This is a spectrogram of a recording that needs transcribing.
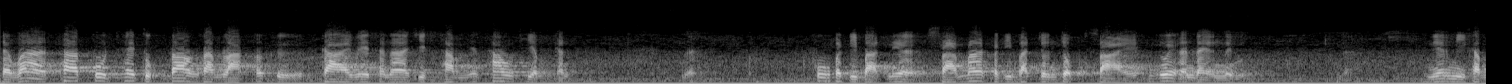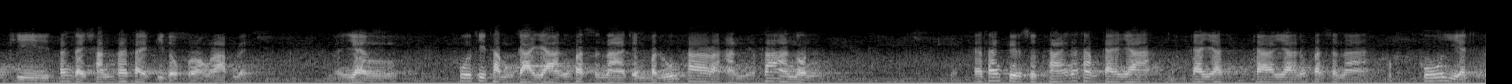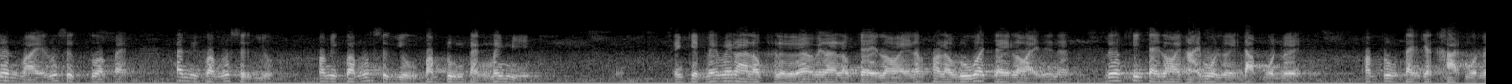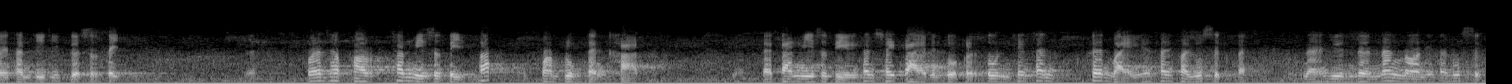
แต่ว่าถ้าพูดให้ถูกต้องตามหลักก็คือกายเวทนาจิตธรรมเนี่ยเท่าเทียมกันนะผู้ปฏิบัติเนี่ยสามารถปฏิบัติจนจบสายด้วยอันใดอันหนึ่งนะเนี่ยมีคำพีตั้งแต่ชั้นพระไตรปิฎกรองรับเลยนะอย่างผู้ที่ทำกายานุปัสสนาจนบรรลุพระอรหันต์เนี่ยพระอานนท์ แต่ท่านคืนสุดท้ายก็ทำกายากายากายานุปัสสนาผู้เหยียดเคลื่อนไหวรู้สึกตัวไป ท่านมีความรู้สึกอยู่พอมีความรู้สึกอยู่ความปรุงแต่งไม่มี สังเกตไหมเวลาเราเผลอเวลาเราใจลอย แล้วพอเรารู้ว่าใจลอยเนี่ยนะเรื่องที่ใจลอยหายหมดเลย ดับหมดเลย ความปรุงแต่งจะขาดหมดเลยทันทีที่เกิดสติเพราะฉะนั้นถ้าพอท่านมีสติปั๊บความปรุงแต่งขาด แต่การมีสติท่านใช้กายเป็นตัวกระตุ้น เช่นท่านเคลื่อนไหวเนี่ยท่านคอยรู้สึกไปนะยืนเดินนั่งนอนนี่ท่านรู้สึก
